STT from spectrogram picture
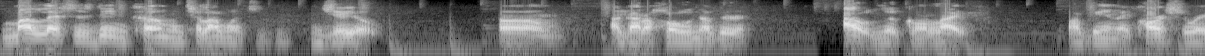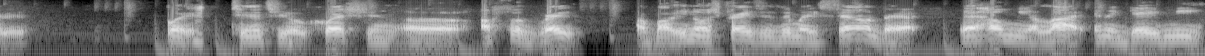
my lessons didn't come until I went to jail. Um, I got a whole nother outlook on life by being incarcerated. But to answer your question, uh, I feel great about you know as crazy as it may sound that that helped me a lot and it gave me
